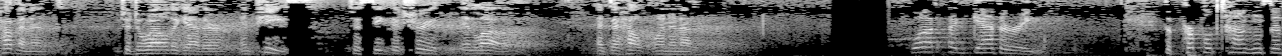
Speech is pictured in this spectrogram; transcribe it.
covenant to dwell together in peace to seek the truth in love, and to help one another. What a gathering! The purple tongues of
